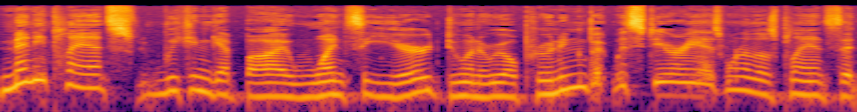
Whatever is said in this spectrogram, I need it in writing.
many plants. We can get by once a year doing a real pruning, but wisteria is one of those plants that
